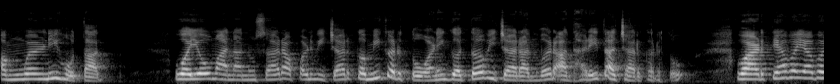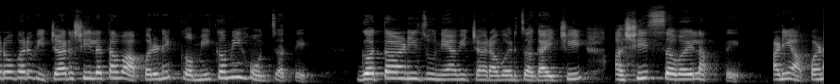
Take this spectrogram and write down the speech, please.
अंगवळणी होतात. वयोमानानुसार आपण विचार कमी करतो आणि गत विचारांवर आधारित आचार करतो. वाढत्या वयाबरोबर विचारशीलता वापरणे कमी कमी होत जाते. गत आणि जुन्या विचारावर जगायची अशीच सवय लागते आणि आपण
